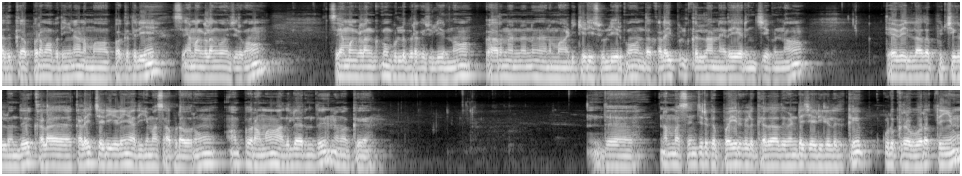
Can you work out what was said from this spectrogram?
அதுக்கப்புறமா பார்த்திங்கன்னா நம்ம பக்கத்துலேயே சேமங்கிழங்கும் வச்சுருக்கோம். சேமங்கிழங்குக்கும் புல் பிறக்க சொல்லியிருந்தோம். காரணம் என்னென்னு நம்ம அடிக்கடி சொல்லியிருக்கோம். இந்த களைப்புல்கள்லாம் நிறைய இருந்துச்சு அப்படின்னா தேவையில்லாத பூச்சிகள் வந்து களை களை செடிகளையும் அதிகமாக சாப்பிட வரும். அப்புறமா அதிலிருந்து நமக்கு இந்த நம்ம செஞ்சுருக்க பயிர்களுக்கு அதாவது வெண்டை செடிகளுக்கு கொடுக்குற உரத்தையும்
